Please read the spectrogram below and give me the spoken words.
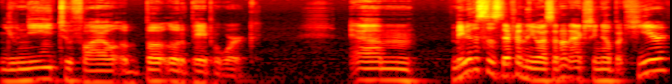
you need to file a boatload of paperwork. Um, maybe this is different in the US, I don't actually know, but here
